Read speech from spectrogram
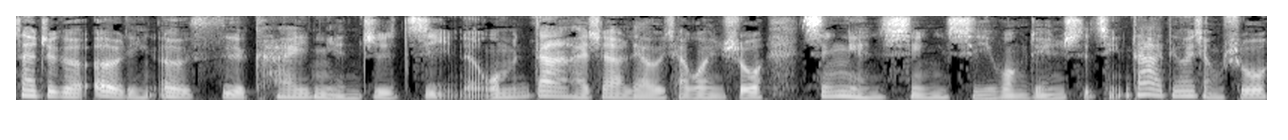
在这个二零二四开年之际呢，我们当然还是要聊一下关于说新年新希望这件事情。大家一定会想说，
